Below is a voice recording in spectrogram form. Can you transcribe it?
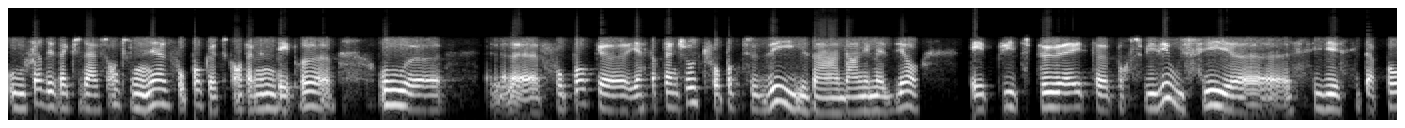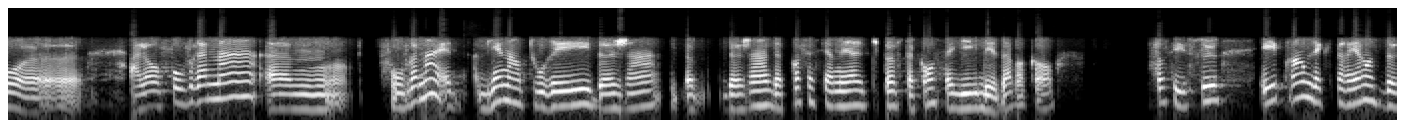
ou faire des accusations criminelles, faut pas que tu contamines des preuves ou euh, euh, faut pas que il y a certaines choses qu'il faut pas que tu dises dans, dans les médias. Et puis tu peux être poursuivi aussi euh, si si t'as pas. Euh... Alors, faut vraiment euh, faut vraiment être bien entouré de gens, de, de, gens, de professionnels qui peuvent te conseiller, des avocats. Ça, c'est sûr. Et prendre l'expérience de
